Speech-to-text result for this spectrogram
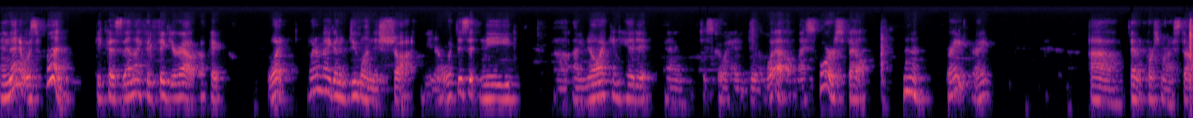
And then it was fun because then I could figure out, okay, what what am I going to do on this shot? You know, what does it need? Uh, I know I can hit it and just go ahead and do it well. My scores fell. Hmm, great, right? Uh, then, of course, when I stopped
